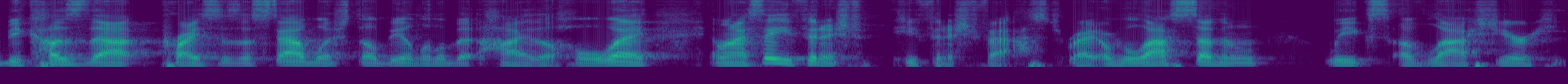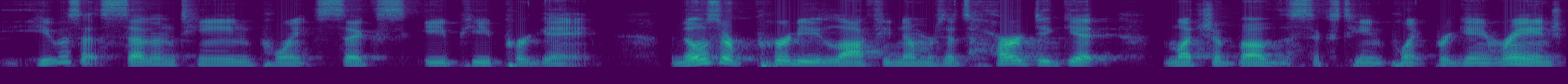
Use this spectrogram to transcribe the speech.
because that price is established, they'll be a little bit high the whole way. And when I say he finished, he finished fast, right? Over the last seven weeks of last year, he, he was at 17.6 EP per game. And those are pretty lofty numbers. It's hard to get much above the 16 point per game range,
